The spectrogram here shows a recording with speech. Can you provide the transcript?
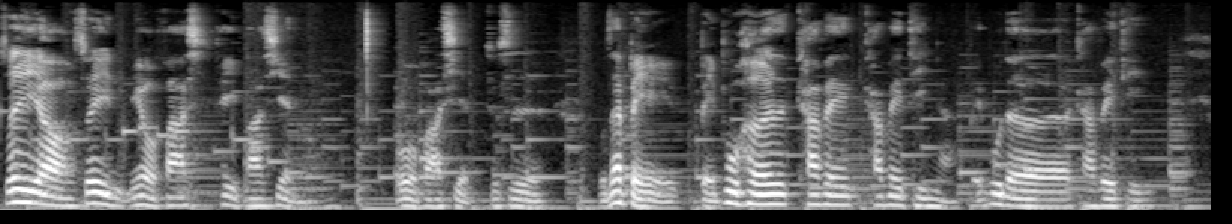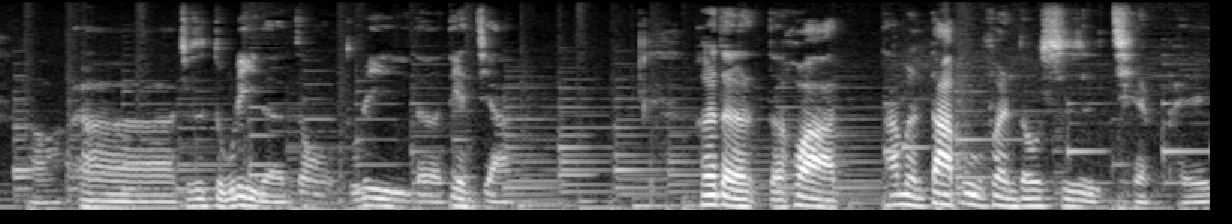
所以哦，所以你有发现可以发现，我有发现，就是我在北北部喝咖啡咖啡厅啊，北部的咖啡厅啊。呃，就是独立的这种独立的店家喝的的话，他们大部分都是浅焙、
